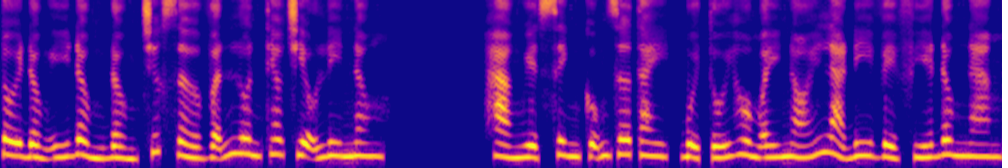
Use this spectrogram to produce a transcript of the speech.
Tôi đồng ý đồng đồng trước giờ vẫn luôn theo Triệu Ly Nông. Hà Nguyệt Sinh cũng giơ tay, buổi tối hôm ấy nói là đi về phía đông nam.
